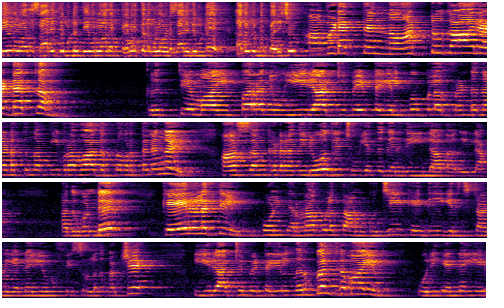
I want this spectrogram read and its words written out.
തീവ്രവാദ സാന്നിധ്യമുണ്ട് തീവ്രവാദ പ്രവർത്തനങ്ങളുടെ സാന്നിധ്യമുണ്ട്. അതുകൊണ്ട് പരിശോധന അവിടത്തെ നാട്ടുകാരടക്കം കൃത്യമായി പറഞ്ഞു ഈ രാറ്റുപേട്ടയിൽ പോപ്പുലർ ഫ്രണ്ട് നടത്തുന്ന തീവ്രവാദ പ്രവർത്തനങ്ങൾ ആ സംഘടന നിരോധിച്ചു എന്ന് കരുതി ഇല്ലാതാകില്ല. അതുകൊണ്ട് കേരളത്തിൽ ഇപ്പോൾ എറണാകുളത്താണ് കൊച്ചി കേന്ദ്രീകരിച്ചിട്ടാണ് എൻ ഐ എ ഓഫീസ് ഉള്ളത്. പക്ഷേ ഈ രാറ്റുപേട്ടയിൽ നിർബന്ധമായും ഒരു എൻ ഐ എ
